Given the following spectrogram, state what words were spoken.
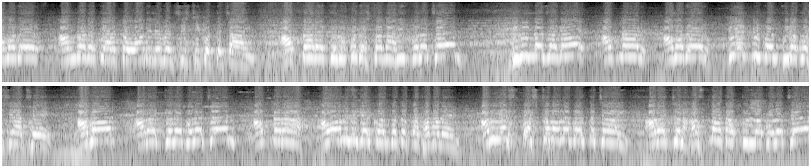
আমাদের, আমরা নাকি আরেকটা ওয়ান ইলেভেন সৃষ্টি করতে চাই। আপনার একজন উপদেষ্টা নাহিদ বলেছেন, বিভিন্ন জায়গায় আপনার, আমাদের বিএনপি পন্থীরা বসে আছে। আবার আর একজনে বলেছেন, আপনারা আওয়ামী লীগের কর্মত কথা বলেন। আমি স্পষ্টভাবে বলতে চাই আর একজন হাসনাত আবদুল্লাহ বলেছেন,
